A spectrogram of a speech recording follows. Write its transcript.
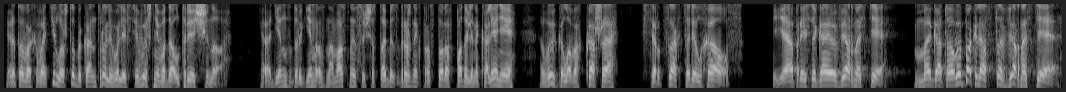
Этого хватило, чтобы контроль воли Всевышнего дал трещину. Один за другим разномастные существа безбрежных просторов падали на колени, в их головах каша, в сердцах царил хаос. «Я присягаю верности! Мы готовы поклясться в верности!»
